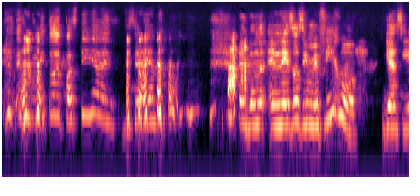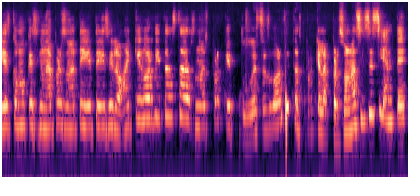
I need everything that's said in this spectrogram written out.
es culito de pastilla, dice Ariana. Entonces, en eso sí me fijo. Y así es como que si una persona te, te dice, ay, qué gordita estás, no es porque tú estés gordita, es porque la persona así se siente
